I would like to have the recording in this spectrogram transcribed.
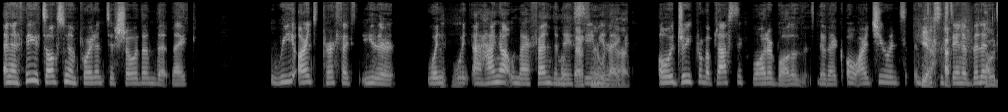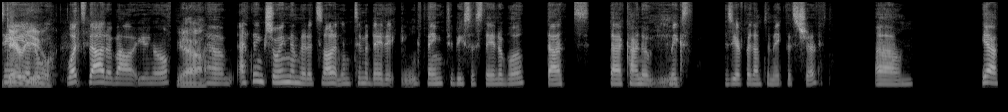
And I think it's also important to show them that like we aren't perfect either. When Mhm. when I hang out with my friends and Oh, they see me like, not. oh, drink from a plastic water bottle, they're like, oh, aren't you into, into Yeah. sustainability? dare and you." what's that about? You know. Yeah. Um, I think showing them that it's not an intimidating thing to be sustainable. That's that kind of Mhm. makes it easier for them to make this shift. Um, yeah,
